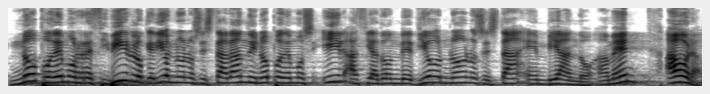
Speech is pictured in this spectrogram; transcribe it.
no podemos recibir lo que Dios no nos está dando y no podemos ir hacia donde Dios no nos está enviando. Amén. Ahora,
